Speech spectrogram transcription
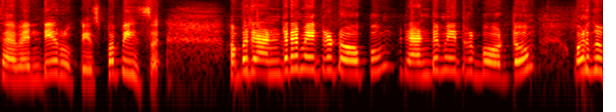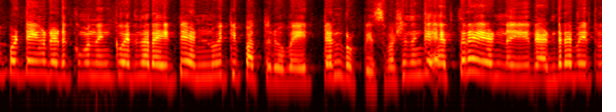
seventy rupees per piece അപ്പോൾ രണ്ടര മീറ്റർ ടോപ്പും രണ്ട് മീറ്റർ ബോട്ടവും ഒരു ദുപ്പട്ടയും കൂടെ എടുക്കുമ്പോൾ നിങ്ങൾക്ക് വരുന്ന റേറ്റ് എണ്ണൂറ്റി പത്ത് രൂപ എയ്റ്റ് ടെൻ റുപ്പീസ് പക്ഷേ നിങ്ങൾക്ക് എത്ര ഈ രണ്ടര മീറ്റർ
